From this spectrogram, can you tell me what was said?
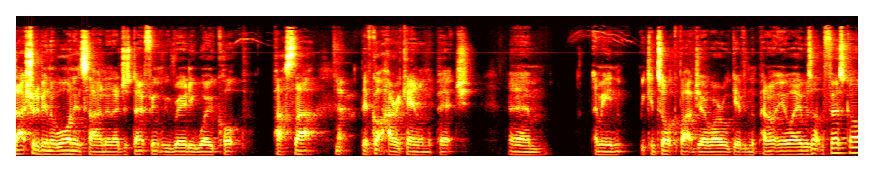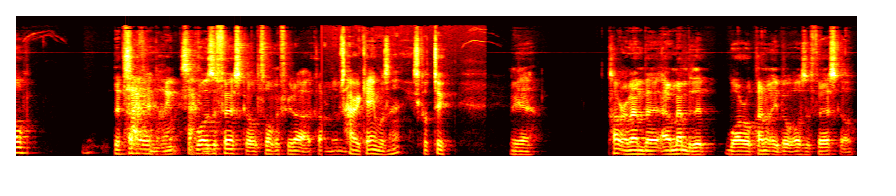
That should have been a warning sign, and I just don't think we really woke up past that. No. They've got Harry Kane on the pitch. Um, I mean, we can talk about Joe Worrall giving the penalty away. Was that the first goal? The penalty? think. Second. What was the first goal? Talk me through that. I can't remember. Harry Kane, wasn't it? He scored two. Yeah. Can't remember. I remember the Worrall penalty, but what was the first goal?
